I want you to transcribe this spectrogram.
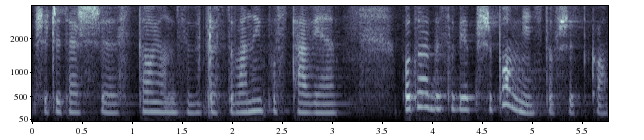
przeczytasz e, stojąc w wyprostowanej postawie, po to, aby sobie przypomnieć to wszystko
